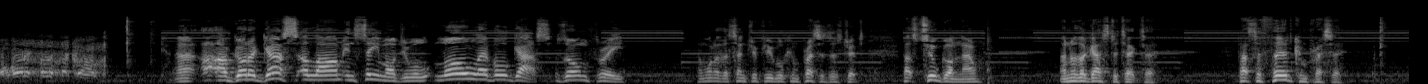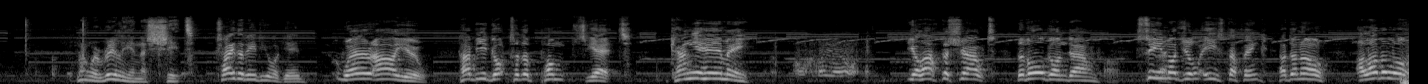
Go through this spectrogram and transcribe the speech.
I'm going to solve the crime. Uh, I- I've got a gas alarm in C module, low level gas, zone three. And one of the centrifugal compressors has tripped. That's two gone now. Another gas detector. That's the third compressor. Now we're really in the shit. Try the radio again. Where are you? Have you got to the pumps yet? Can you hear me? You'll have to shout. They've all gone down. Oh, C module east, I think. I don't know. I'll have a look.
